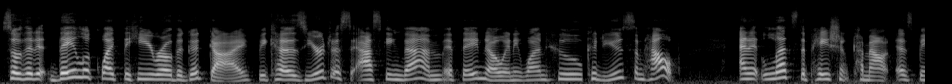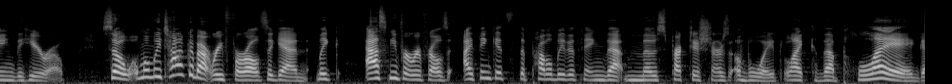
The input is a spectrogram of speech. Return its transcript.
so that it, they look like the hero, the good guy, because you're just asking them if they know anyone who could use some help. And it lets the patient come out as being the hero. So when we talk about referrals, again, like asking for referrals, I think it's the probably the thing that most practitioners avoid, like the plague.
